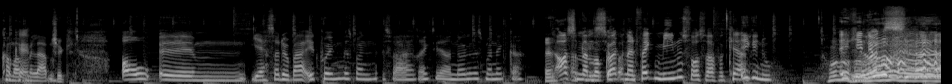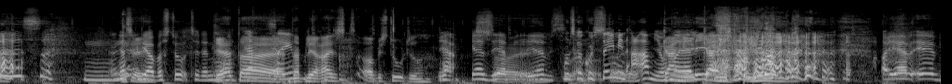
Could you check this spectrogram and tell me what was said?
komme Okay. op med lappen. Check. Og øh, ja, så er det jo bare et point, hvis man svarer rigtigt, og 0, hvis man ikke gør. Nå, så Okay, man må super. godt, man får ikke minus for at svare forkert. Ikke nu. Ikke endnu. Mm. Jeg skal lige op og stå til den her. Ja, der, Ja, same. der bliver rejst op i studiet. Ja, jeg, Så, jeg, jeg, jeg, Hun skal kunne se min arm, jo, når jeg lige Og ja, øh,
